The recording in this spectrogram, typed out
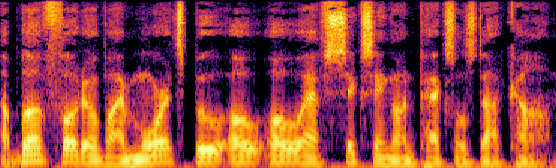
Above photo by Moritz Boo OOF6ing on Pexels.com.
